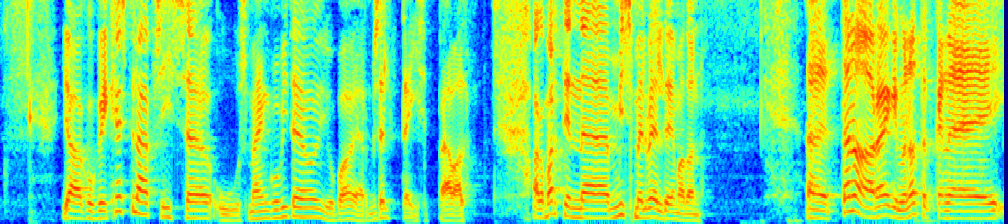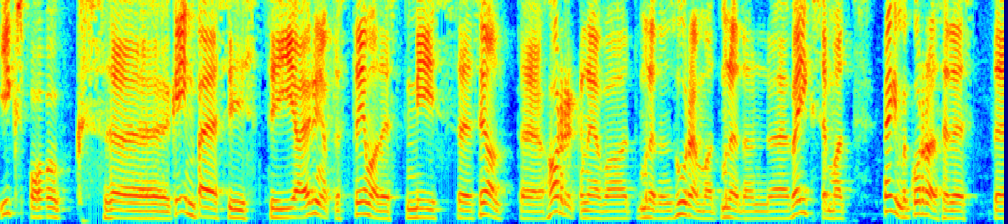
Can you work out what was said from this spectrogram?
ja kui kõik hästi läheb, siis uus mänguvideo juba järgmisel teisipäeval. aga Martin, mis meil veel teemad on? Äh, täna räägime natukene Xbox äh, Gamepassist ja erinevatest teemadest, mis sealt äh, hargnevad, mõned on suuremad, mõned on väiksemad. räägime korra sellest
